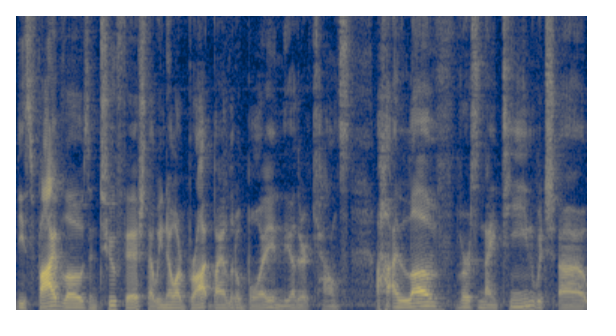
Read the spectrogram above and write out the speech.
these five loaves and two fish that we know are brought by a little boy in the other accounts I love verse 19, which uh,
